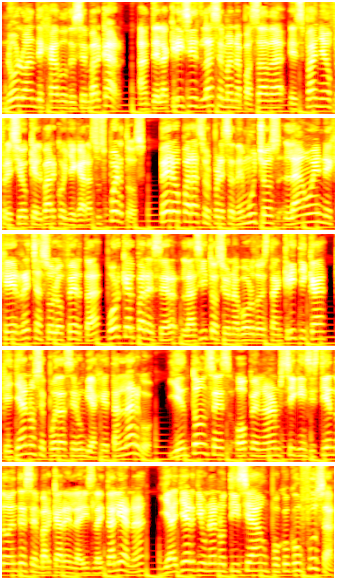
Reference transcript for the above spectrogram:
no lo han dejado desembarcar. Ante la crisis, la semana pasada, España ofreció que el barco llegara a sus puertos, pero para sorpresa de muchos, la ONG rechazó la oferta porque al parecer la situación a bordo es tan crítica que ya no se puede hacer un viaje tan largo. Y entonces Open Arms sigue insistiendo en desembarcar en la isla italiana y ayer dio una noticia un poco confusa,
